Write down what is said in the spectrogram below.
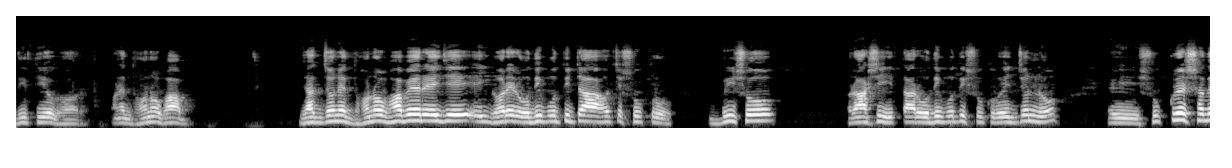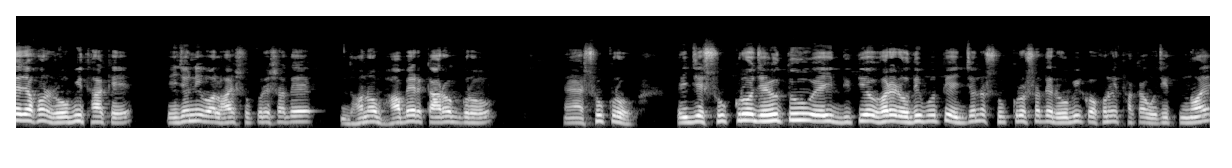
দ্বিতীয় ঘর মানে ধনভাব। যার জন্যে ধনভাবের এই যে, এই ঘরের অধিপতিটা হচ্ছে শুক্র। বৃষ রাশি তার অধিপতি শুক্র। এর জন্য এই শুক্রের সাথে যখন রবি থাকে, এই জন্যই বলা হয় শুক্রের সাথে ধনভাবের কারক গ্রহ শুক্র। এই যে শুক্র যেহেতু এই দ্বিতীয় ঘরের অধিপতি, এর জন্য শুক্রর সাথে রবি কখনোই থাকা উচিত নয়।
